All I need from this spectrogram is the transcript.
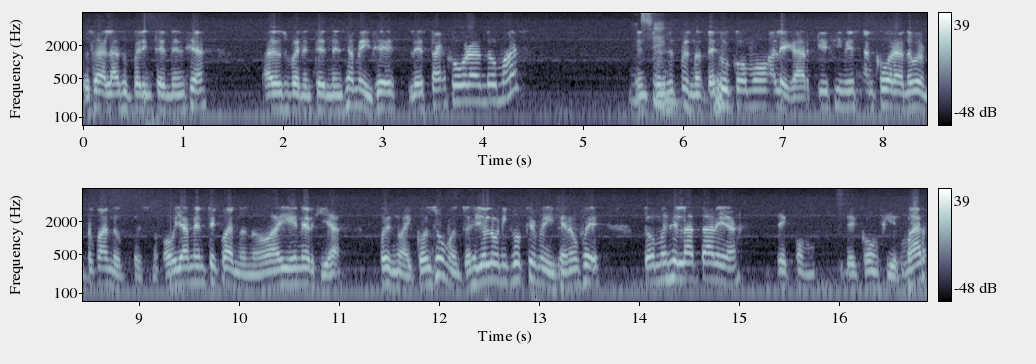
O sea, la superintendencia, a la superintendencia me dice, ¿le están cobrando más? Entonces, pues no tengo cómo alegar que sí me están cobrando, por ejemplo, cuando, pues obviamente cuando no hay energía, pues no hay consumo. Entonces ellos lo único que me dijeron fue, tómese la tarea de, de confirmar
